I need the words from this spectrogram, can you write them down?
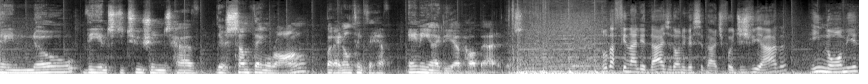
They know the institutions have, there's something wrong, but I don't think they have any idea of how bad it is. Toda a finalidade da universidade foi desviada em nome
